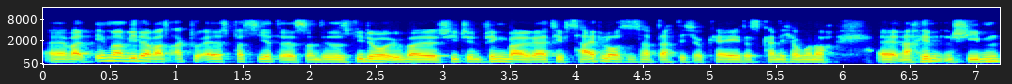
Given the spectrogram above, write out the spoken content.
äh, weil immer wieder was Aktuelles passiert ist. Und dieses Video über Xi Jinping war relativ zeitlos. Deshalb dachte ich, okay, das kann ich aber noch äh, nach hinten schieben.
